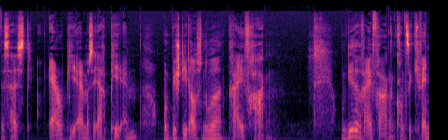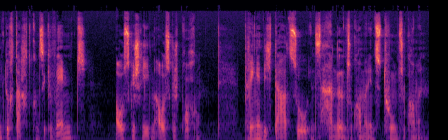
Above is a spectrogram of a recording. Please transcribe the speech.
das heißt RPM, also RPM, und besteht aus nur drei Fragen. Und diese drei Fragen konsequent durchdacht, konsequent ausgeschrieben, ausgesprochen, bringen dich dazu, ins Handeln zu kommen, ins Tun zu kommen.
